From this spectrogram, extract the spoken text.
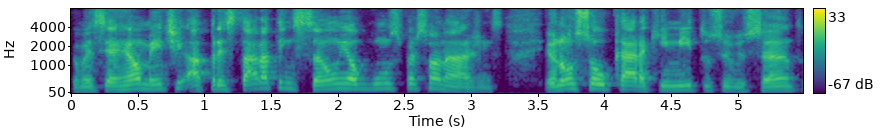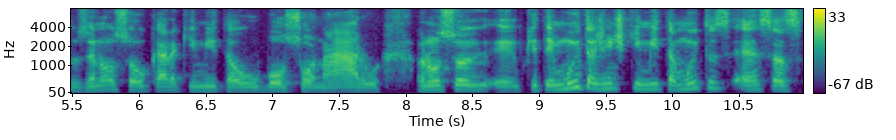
Eu comecei a realmente a prestar atenção em alguns personagens. Eu não sou o cara que imita o Silvio Santos, eu não sou o cara que imita o Bolsonaro, eu não sou. Eh, porque tem muita gente que imita muitas essas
